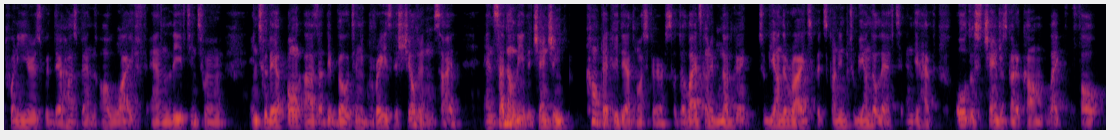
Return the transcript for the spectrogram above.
20 years with their husband or wife and lived into into their own house that they built and raised the children inside and suddenly they're changing completely the atmosphere. So the light's going to be not going to be on the right, but it's going to be on the left, and they have all those changes going to come like for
